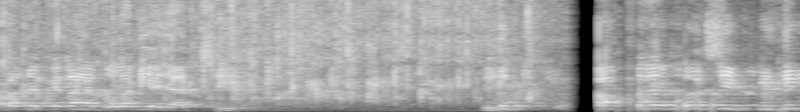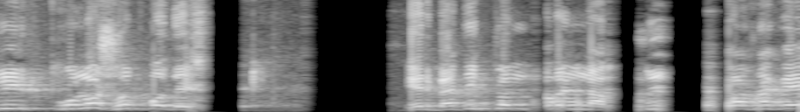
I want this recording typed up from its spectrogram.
আপনাদেরকে এখানে বলে দিয়ে যাচ্ছি। কিন্তু আপনাদের বলছি, পৃথিবীর কোন সভ্য দেশ এর ব্যতিক্রম পাবেন না। থাকে,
